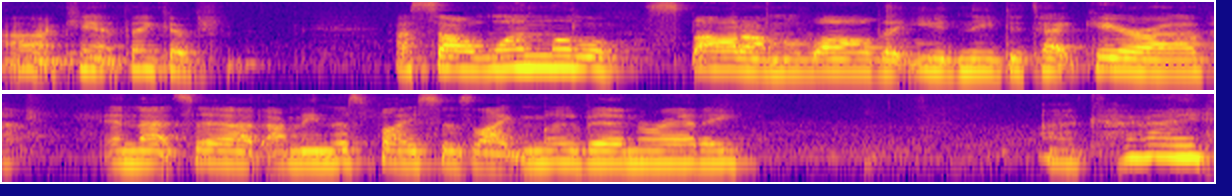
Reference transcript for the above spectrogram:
I can't think of I saw one little spot on the wall that you'd need to take care of, and that's it. I mean, this place is like move-in ready. Okay.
